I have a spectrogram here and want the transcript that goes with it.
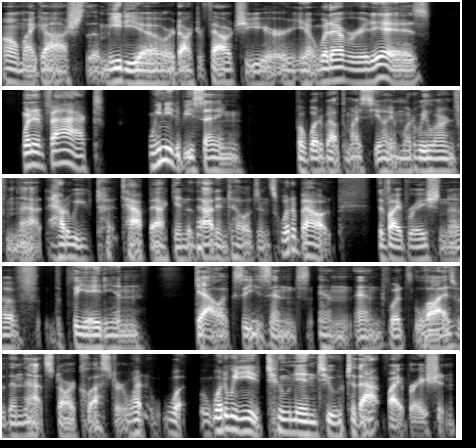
oh my gosh, the media or Dr. Fauci or you know whatever it is, when in fact we need to be saying, but what about the mycelium? What do we learn from that? How do we t- tap back into that intelligence? What about the vibration of the Pleiadian galaxies and and and what lies within that star cluster? What what what do we need to tune into to that vibration?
